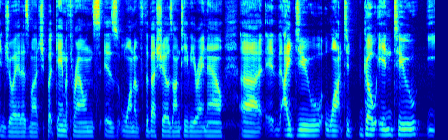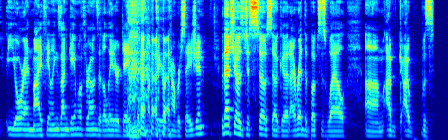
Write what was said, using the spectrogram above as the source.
enjoy it as much, but Game of Thrones is one of the best shows on TV right now. Uh, I do want to go into y- your and my feelings on Game of Thrones at a later date. That's a much bigger conversation. But that show is just so so good. I read the books as well. Um, I I was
